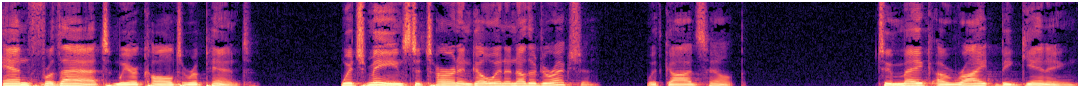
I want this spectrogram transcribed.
And for that, we are called to repent, which means to turn and go in another direction with God's help. To make a right beginning,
